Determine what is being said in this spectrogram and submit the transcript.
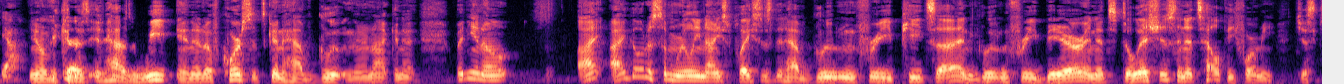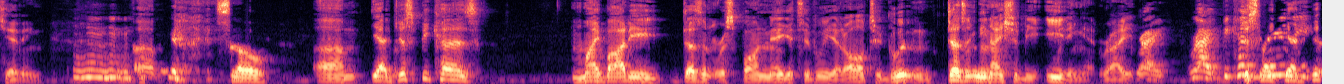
Yeah. You know, because it has wheat in it. Of course, it's going to have gluten. They're not going to, but you know, I I go to some really nice places that have gluten free pizza and gluten free beer, and it's delicious and it's healthy for me. Just kidding. um, so, um, yeah, just because my body doesn't respond negatively at all to gluten doesn't mean I should be eating it, right? Right, right. Because Just like yeah, just,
